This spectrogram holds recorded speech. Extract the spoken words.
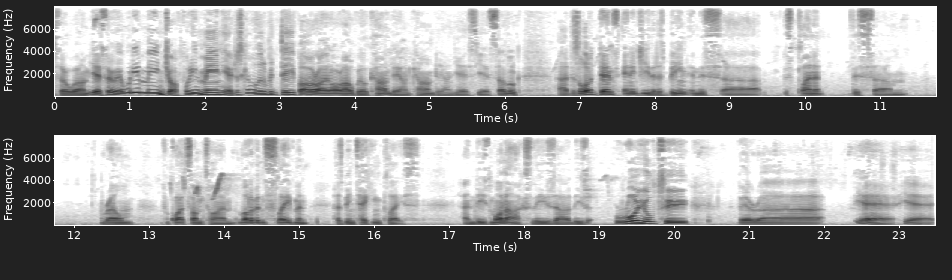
So um, yeah, so what do you mean, Joff? What do you mean here? Just go a little bit deeper. All right, all right, Will. Calm down, calm down. Yes, yes. So look, uh, there's a lot of dense energy that has been in this uh, this planet, this um, realm for quite some time. A lot of enslavement has been taking place, and these monarchs, these uh, these royalty, they're uh, yeah, yeah,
